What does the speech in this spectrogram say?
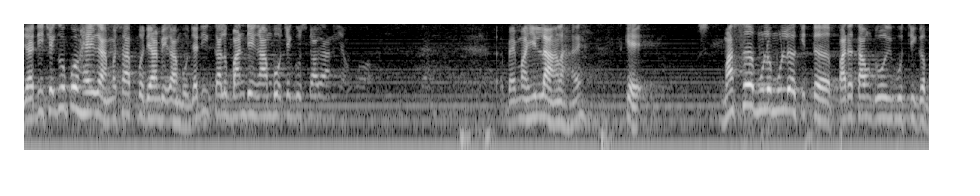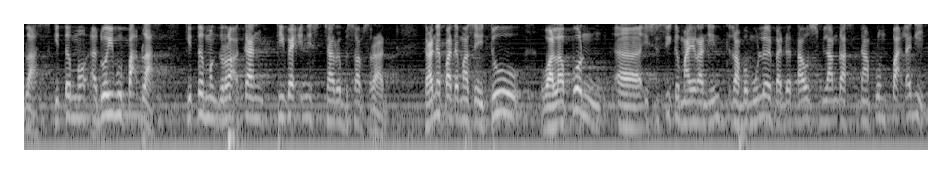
Jadi cikgu pun heran masa apa dia ambil rambut. Jadi kalau banding rambut cikgu sekarang ni, memang hilang lah eh. Okay. Masa mula-mula kita pada tahun 2013, kita 2014, kita menggerakkan TVET ini secara besar-besaran. Kerana pada masa itu walaupun uh, institusi kemahiran ini telah bermula pada tahun 1964 lagi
